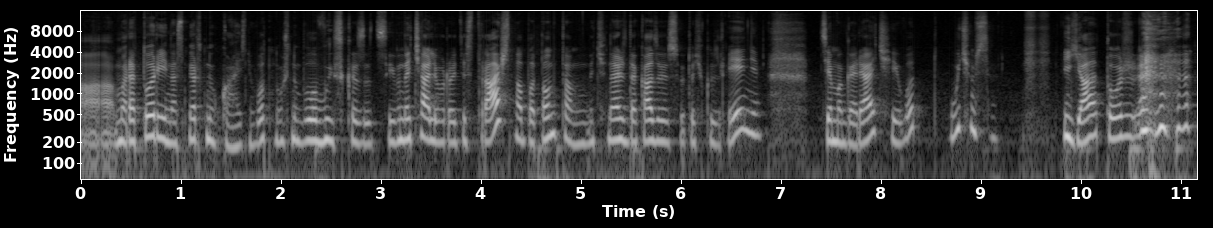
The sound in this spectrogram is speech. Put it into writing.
о моратории на смертную казнь. Вот нужно было высказаться. И вначале вроде страшно, а потом там начинаешь доказывать свою точку зрения. Тема горячая, и вот учимся. И я тоже.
